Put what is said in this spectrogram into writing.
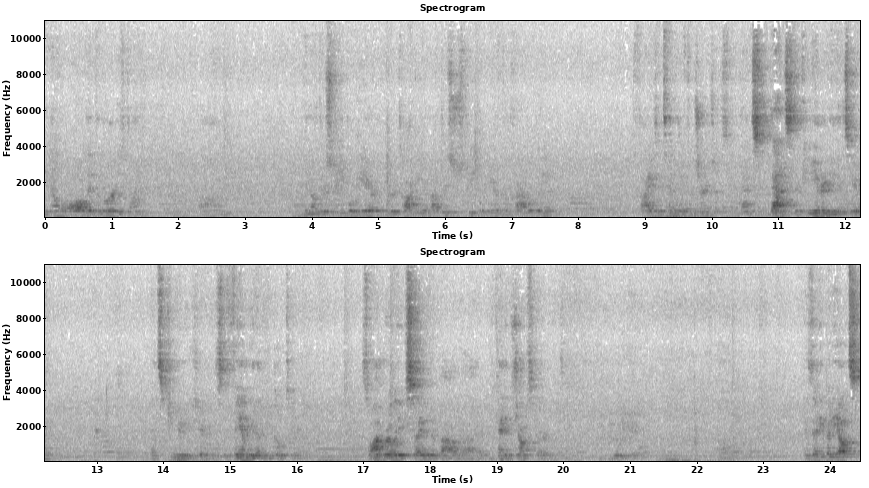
You know, all that the Lord has done. You know, there's people here, we were talking about this, there's people here from probably five to ten different churches. And that's that's the community that's here. That's the community here. It's the family that we built here. So I'm really excited about uh, kind of jumpstart. Really good. Has anybody else,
